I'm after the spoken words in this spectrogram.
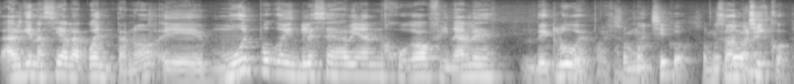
alguien hacía la cuenta, ¿no? Eh, muy pocos ingleses habían jugado finales de clubes, por ejemplo. Son muy chicos, son muy Son jóvenes. chicos.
